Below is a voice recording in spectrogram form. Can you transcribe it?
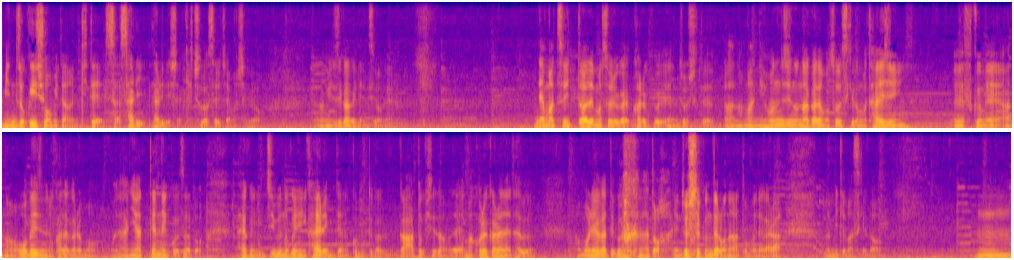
民族衣装みたいなの着て、サリ、サリでしたっけ？ちょっと忘れちゃいましたけど、なんか水かけてんですよね。で、まあ、ツイッターでまあそれが軽く炎上してて、あのまあ、日本人の中でもそうですけど、まあ、タイ人、え、含めあの欧米人の方からも、何やってんねん、こいつだと。早くに自分の国に帰れみたいなコメントがガーッと来てたので、まあ、これからね、多分盛り上がっていくのかなと、炎上していくんだろうなと思いながら、まあ、見てますけど、うーん、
